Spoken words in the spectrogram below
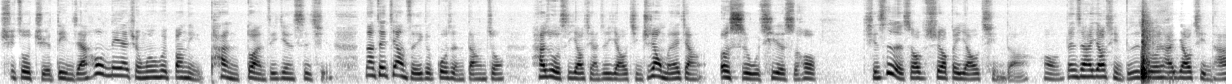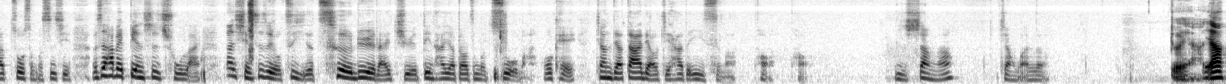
去做决定，然后内在权威会帮你判断这件事情。那在这样子一个过程当中，他如果是邀请，他就是邀请。就像我们在讲二十五期的时候，显示的时候需要被邀请的、哦，但是他邀请不是说他邀请他做什么事情，而是他被辨识出来。那显示者有自己的策略来决定他要不要这么做嘛？OK，这样子大家了解他的意思吗？好好，以上啊，讲完了。对啊，要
